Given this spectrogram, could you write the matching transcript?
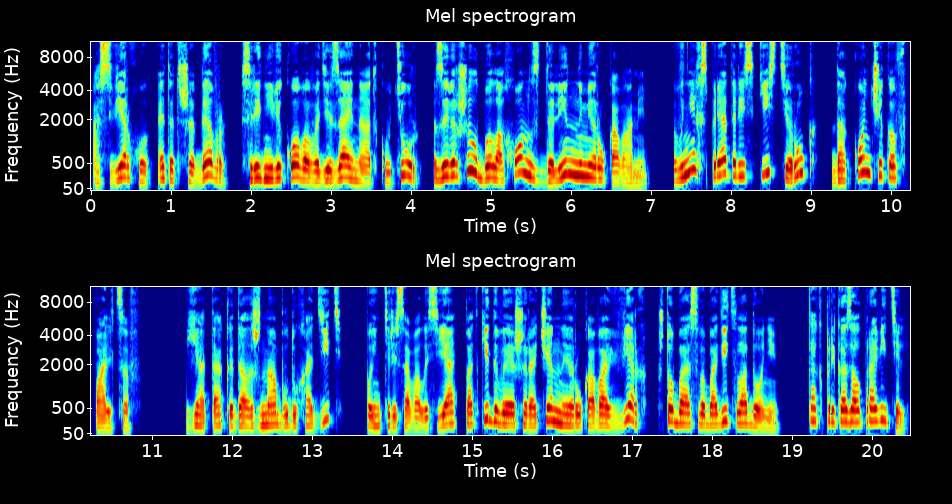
а сверху этот шедевр средневекового дизайна от кутюр завершил балахон с длинными рукавами. В них спрятались кисти рук до кончиков пальцев. Я так и должна буду ходить, поинтересовалась я, подкидывая широченные рукава вверх, чтобы освободить ладони. Так приказал правитель.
